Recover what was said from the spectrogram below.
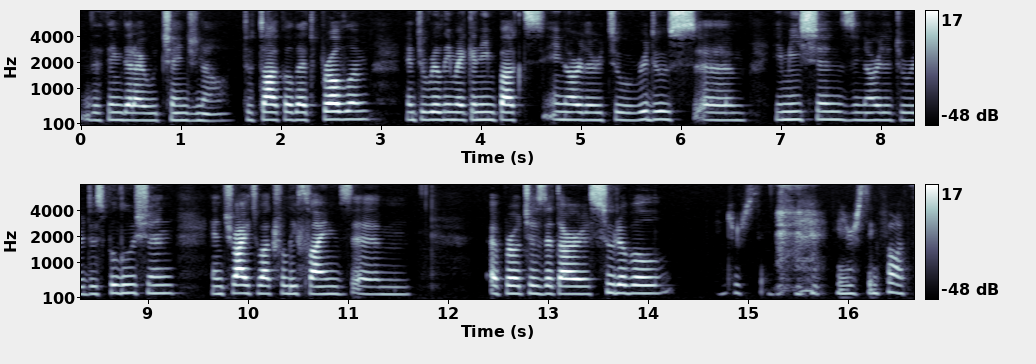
the thing that I would change now to tackle that problem and to really make an impact in order to reduce um, emissions, in order to reduce pollution, and try to actually find um, approaches that are suitable. Interesting, interesting thoughts.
